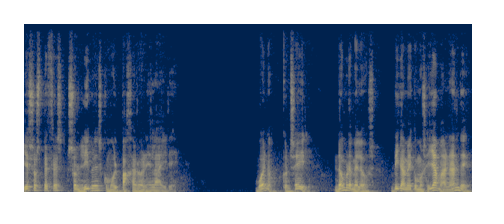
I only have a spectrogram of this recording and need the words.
y esos peces son libres como el pájaro en el aire. Bueno, Conseil, nómbremelos. Dígame cómo se llaman, ande,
